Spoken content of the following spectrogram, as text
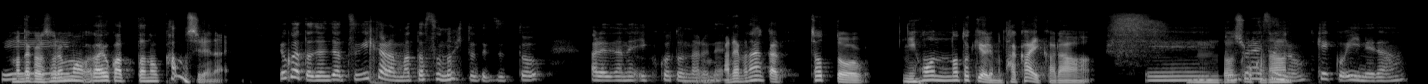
えまあだからそれーもが良かったのかもしれない。よかったじゃん。じゃあ次からまたその人でずっとあれだね、行くことになるねあ。でもなんか、ちょっと日本の時よりも高いから、えーうんどうしようかな結構いい値段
